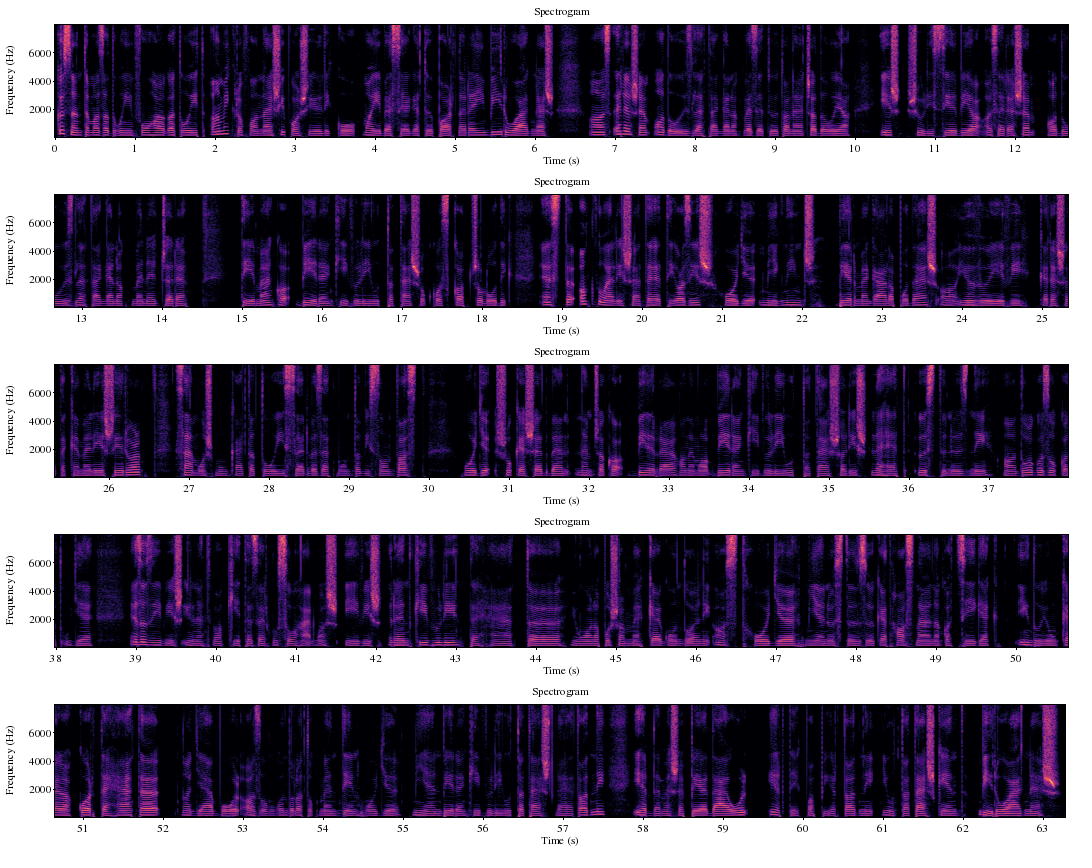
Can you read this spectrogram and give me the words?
Köszöntöm az adóinfó hallgatóit, a mikrofonnál Sipos Ildikó, mai beszélgető partnereim Bíró Ágnes, az RSM adóüzletágának vezető tanácsadója, és Süli Szilvia, az RSM adóüzletágának menedzsere témánk a béren kívüli juttatásokhoz kapcsolódik. Ezt aktuálisá teheti az is, hogy még nincs bérmegállapodás a jövő évi keresetek emeléséről. Számos munkáltatói szervezet mondta viszont azt, hogy sok esetben nem csak a bérrel, hanem a béren kívüli juttatással is lehet ösztönözni a dolgozókat. Ugye ez az év is, illetve a 2023-as év is rendkívüli, tehát jó alaposan meg kell gondolni azt, hogy milyen ösztönzőket használnak a cégek. Induljunk el akkor tehát nagyjából azon gondolatok mentén, hogy milyen béren kívüli juttatást lehet adni. Érdemese például értékpapírt adni juttatásként. Bíró Ágnes.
